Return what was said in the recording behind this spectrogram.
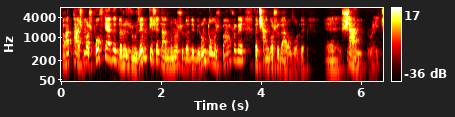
فقط پشماش پف کرده داره زوزه می‌کشه دندوناشو داده بیرون دومش پخ شده و چنگاشو در آورده. sham rage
